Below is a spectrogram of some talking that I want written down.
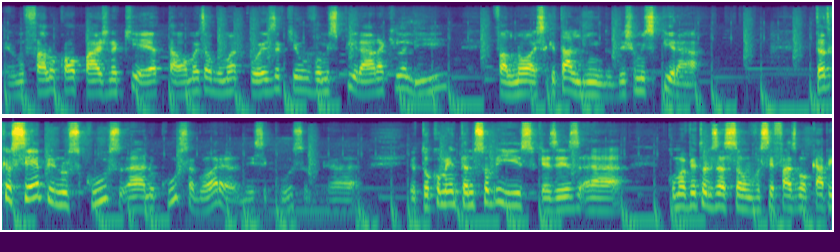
Eu não falo qual página que é tal, mas alguma coisa que eu vou me inspirar naquilo ali. Falo, nossa, isso aqui tá lindo, deixa eu me inspirar. Tanto que eu sempre nos cursos, ah, no curso agora, nesse curso, ah, eu tô comentando sobre isso, que às vezes, ah, com uma vetorização, você faz mockup,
